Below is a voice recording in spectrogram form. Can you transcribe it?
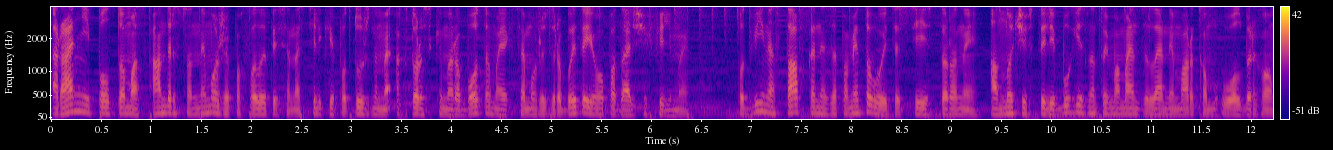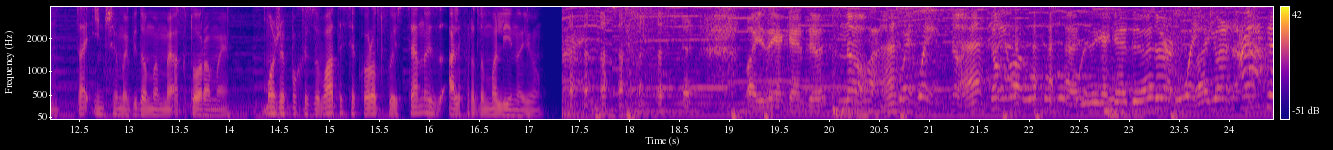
Ранній Пол Томас Андерсон не може похвалитися настільки потужними акторськими роботами, як це можуть зробити його подальші фільми. Подвійна ставка не запам'ятовується з цієї сторони, а ночі в стилі Бугі на той момент зеленим Марком Уолбергом та іншими відомими акторами може похизуватися короткою сценою з Альфредом Маліною. Why, you think I can't do it? No. Huh? Wait, wait. No. Huh? you think I can't do it? Sir, wait. Well, you want to sneak to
